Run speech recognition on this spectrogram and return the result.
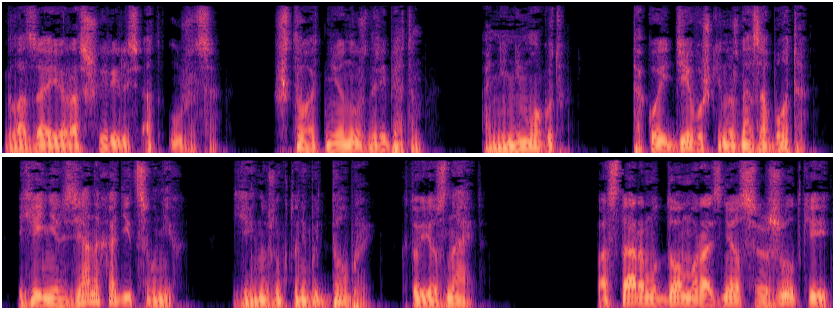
Глаза ее расширились от ужаса. Что от нее нужно ребятам? Они не могут. Такой девушке нужна забота. Ей нельзя находиться у них. Ей нужен кто-нибудь добрый, кто ее знает. По старому дому разнесся жуткий,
